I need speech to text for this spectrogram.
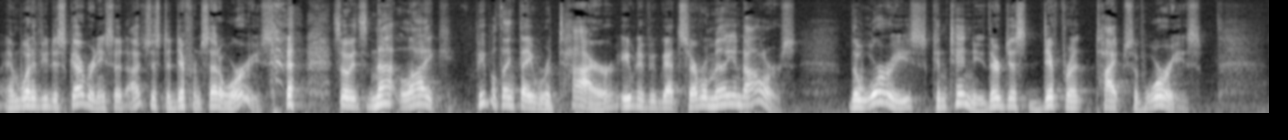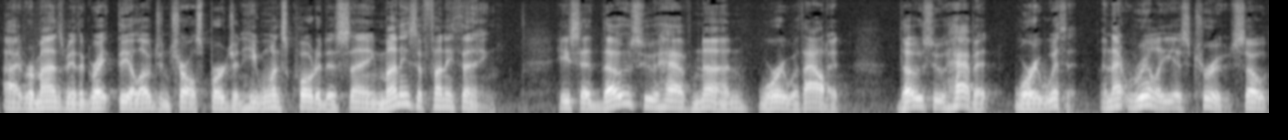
and what have you discovered? And he said, oh, It's just a different set of worries. so it's not like people think they retire, even if you've got several million dollars. The worries continue, they're just different types of worries. Uh, it reminds me of the great theologian Charles Spurgeon. He once quoted as saying, Money's a funny thing. He said, Those who have none worry without it, those who have it worry with it. And that really is true. So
